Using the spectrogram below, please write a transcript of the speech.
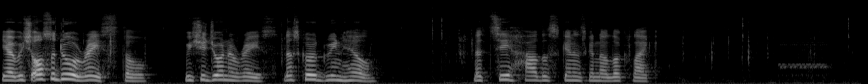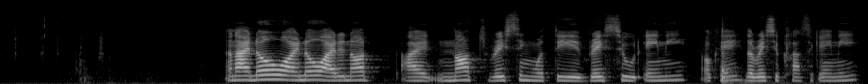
yeah, we should also do a race though. We should join a race. Let's go to Green Hill. Let's see how the skin is gonna look like. And I know, I know, I did not, I not racing with the race suit Amy, okay, the race suit classic Amy.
